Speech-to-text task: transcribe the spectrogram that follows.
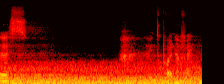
This. It's probably nothing.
